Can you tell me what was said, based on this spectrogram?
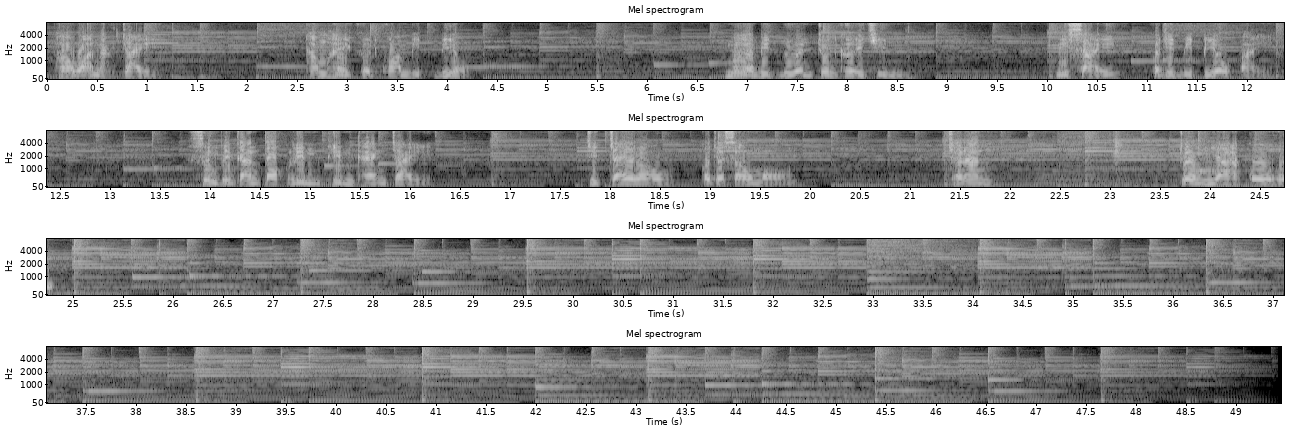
ภาวะหนักใจทำให้เกิดความบิดเบี้ยว เมื่อบิดเบือนจนเคยชิน นิสัยก็จิตบิดเบี้ยวไป ซึ่งเป็นการตอกลิ่มทิ่มแทงใจ จิตใจเราก็จะเศร้าหมอง ฉะนั้น จงอย่าโกหก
